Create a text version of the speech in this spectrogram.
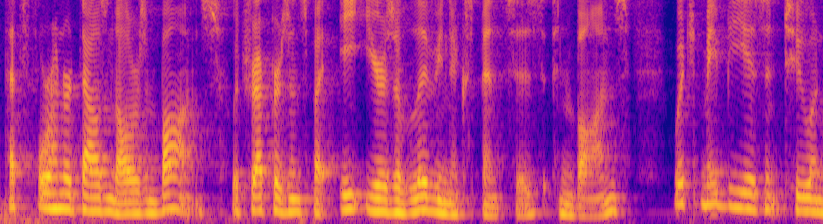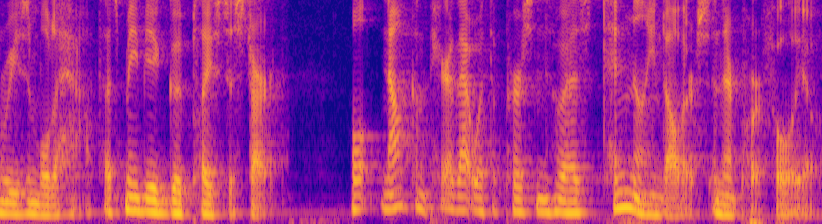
that's $400,000 in bonds, which represents about eight years of living expenses in bonds, which maybe isn't too unreasonable to have. That's maybe a good place to start. Well, now compare that with a person who has $10 million in their portfolio.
